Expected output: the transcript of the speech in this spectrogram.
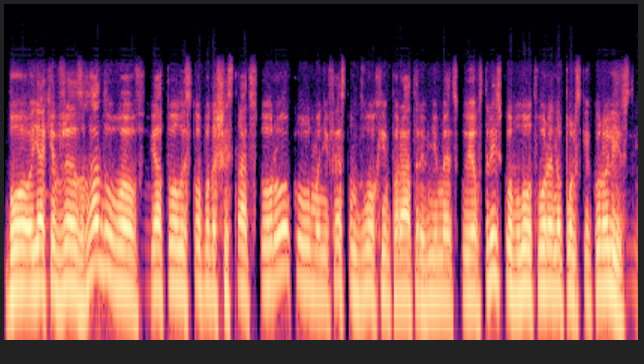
Бо, як я вже згадував, 5 листопада 16-го року маніфестом двох імператорів німецького і австрійського було утворено польське королівство.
